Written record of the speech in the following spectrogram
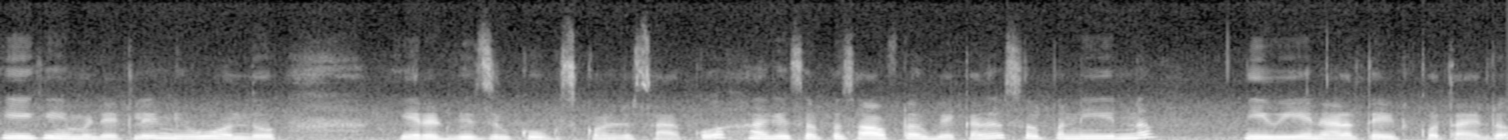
ಹೀಗೆ ಇಮಿಡಿಯೇಟ್ಲಿ ನೀವು ಒಂದು ಎರಡು ವಿಸಿಲ್ ಕೂಗಿಸ್ಕೊಂಡ್ರೆ ಸಾಕು. ಹಾಗೆ ಸ್ವಲ್ಪ ಸಾಫ್ಟಾಗಿ ಬೇಕಂದರೆ ಸ್ವಲ್ಪ ನೀರನ್ನ ನೀವು ಏನು ಅಳತೆ ಇಟ್ಕೋತಾ ಇದ್ರೋ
